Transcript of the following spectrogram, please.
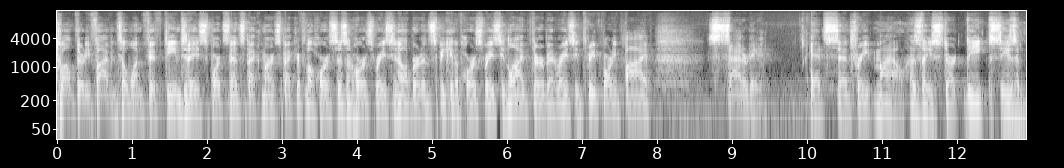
1235 until 115 today's sportsnet spec mark spector for the horses and horse racing alberta and speaking of horse racing live thoroughbred racing 345 saturday at Century Mile as they start the season.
